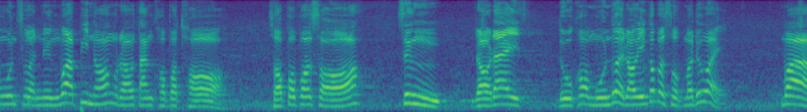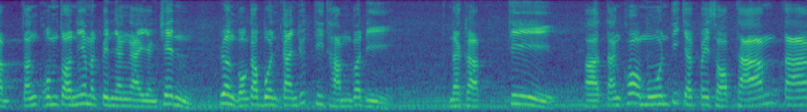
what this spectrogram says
มูลส่วนหนึ่งว่าพี่น้องเราทางคอปทสปปส ซึ่งเราได้ดูข้อมูลด้วยเราเองก็ประสบมาด้วย ว่าสังคมตอนนี้มันเป็นยังไงอย่างเช่น เรื่องของกระบวนการยุติธรรมก็ดีนะครับ ที่ อ่างข้อมูลที่จะไปสอบถามทาง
